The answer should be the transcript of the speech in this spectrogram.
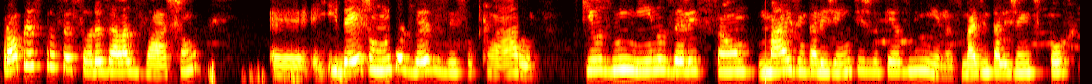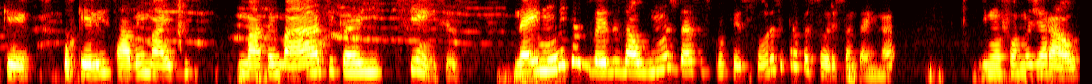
próprias professoras elas acham é, e deixam muitas vezes isso claro que os meninos eles são mais inteligentes do que as meninas. Mais inteligentes por quê? Porque eles sabem mais matemática e ciências. Né? E muitas vezes algumas dessas professoras e professores também, né? De uma forma geral,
